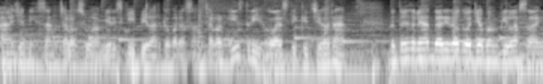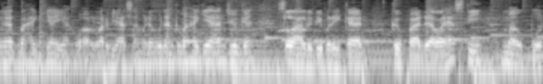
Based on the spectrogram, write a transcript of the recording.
aja nih sang calon suami Rizky Bilar kepada sang calon istri Lesti Kejora. Tentunya terlihat dari raut wajah Bang Bilar sangat bahagia ya. Wow, luar biasa. Mudah-mudahan kebahagiaan juga selalu diberikan kepada Lesti maupun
